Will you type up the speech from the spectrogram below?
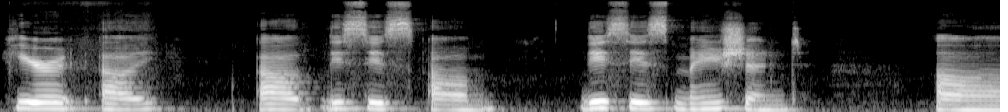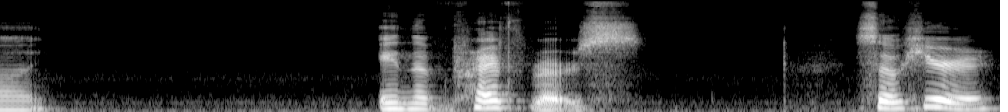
here uh uh this is um this is mentioned uh in the preface. So here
